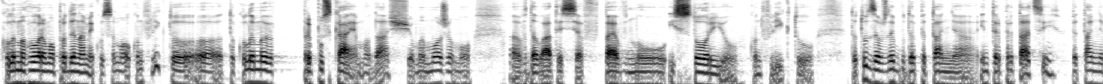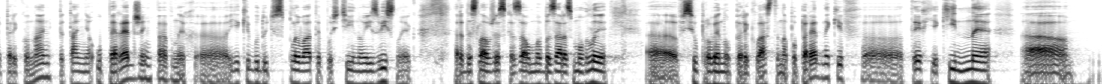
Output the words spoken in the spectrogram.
коли ми говоримо про динаміку самого конфлікту, то коли ми припускаємо, да, що ми можемо е, вдаватися в певну історію конфлікту, то тут завжди буде питання інтерпретацій, питання переконань, питання упереджень певних, е, які будуть спливати постійно. І, звісно, як Радислав вже сказав, ми би зараз могли е, всю провину перекласти на попередників тих, які не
